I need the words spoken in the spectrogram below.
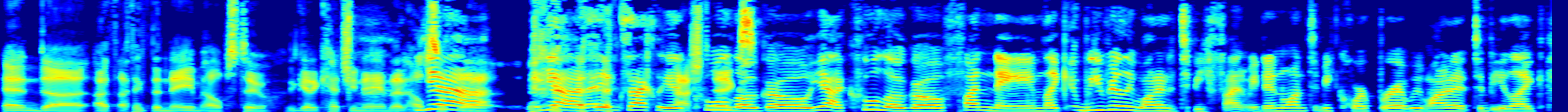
and uh, I, I think the name helps too. You get a catchy name that helps Yeah. yeah, exactly. A cool logo. Yeah, cool logo, fun name. Like we really wanted it to be fun. We didn't want it to be corporate. We wanted it to be like,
